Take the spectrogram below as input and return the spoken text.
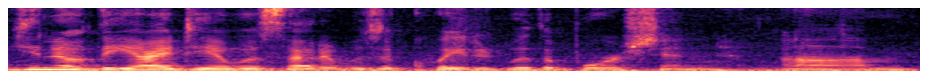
You know, the idea was that it was equated with abortion. Um,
